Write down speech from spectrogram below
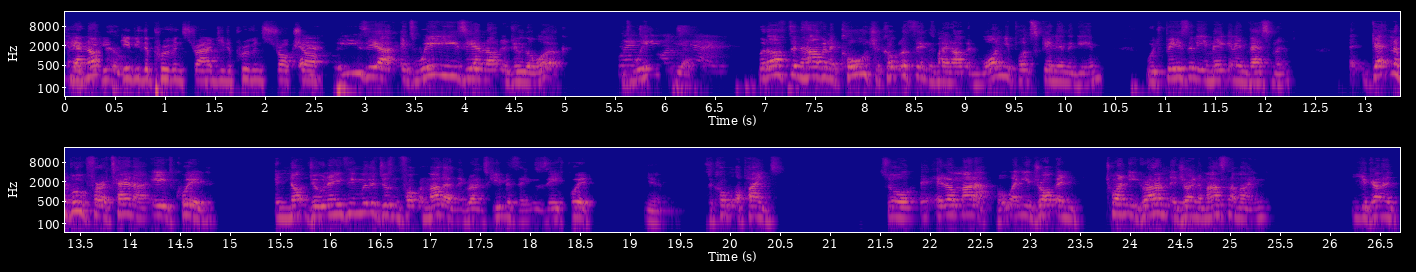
Yeah, kind not give, you, give you the proven strategy, the proven structure. Yeah, it's way easier. It's way easier not to do the work. It's way easier. But often having a coach, a couple of things might happen. One, you put skin in the game, which basically you make an investment. Getting a book for a tenner, eight quid, and not doing anything with it doesn't fucking matter in the grand scheme of things. It's eight quid. Yeah. It's a couple of pints. So it, it don't matter. But when you're dropping 20 grand to join a mastermind, you're gonna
